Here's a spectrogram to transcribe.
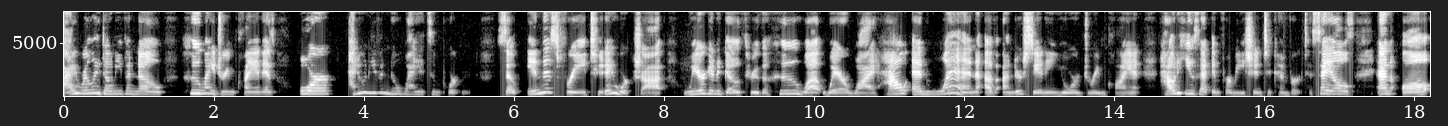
I really don't even know who my dream client is, or I don't even know why it's important. So, in this free two day workshop, we are going to go through the who, what, where, why, how, and when of understanding your dream client, how to use that information to convert to sales, and all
